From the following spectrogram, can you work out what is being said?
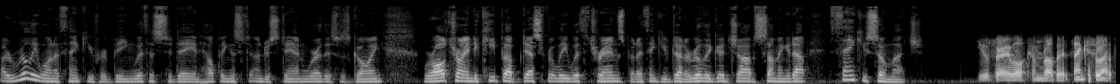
I really want to thank you for being with us today and helping us to understand where this is going. We're all trying to keep up desperately with trends, but I think you've done a really good job summing it up. Thank you so much. You're very welcome, Robert. Thanks so much.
